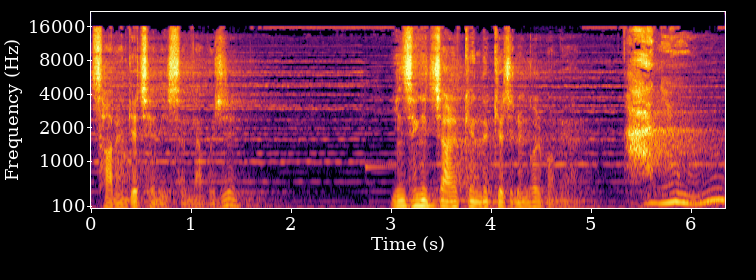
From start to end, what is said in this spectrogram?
사는 게 재밌었나 보지? 인생이 짧게 느껴지는 걸 보면 아니요.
